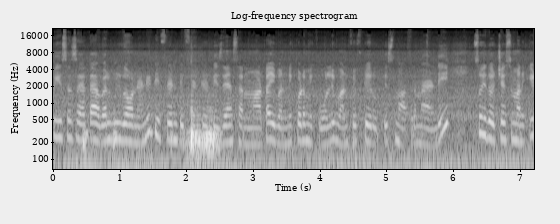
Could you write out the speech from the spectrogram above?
పీసెస్ అయితే అవైలబుల్గా ఉన్నాయండి డిఫరెంట్ డిఫరెంట్ డిజైన్స్ అన్నమాట. ఇవన్నీ కూడా మీకు ఓన్లీ వన్ ఫిఫ్టీ రూపీస్ మాత్రమే అండి. సో ఇది వచ్చేసి మనకి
